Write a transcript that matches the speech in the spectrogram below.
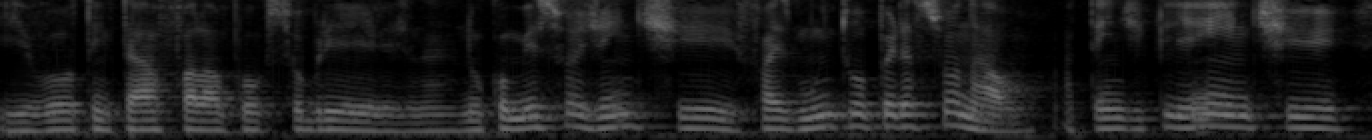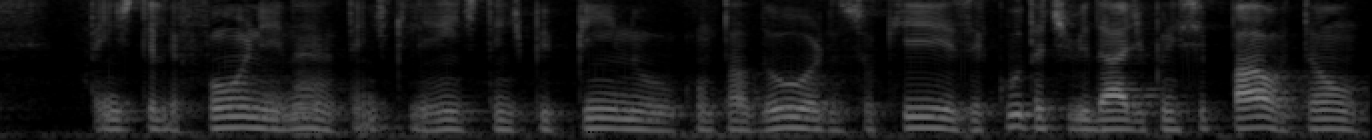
E vou tentar falar um pouco sobre eles, né? No começo a gente faz muito operacional, atende cliente, atende telefone, né? Atende cliente, atende pepino, contador, não sei o que, executa atividade principal. Então,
